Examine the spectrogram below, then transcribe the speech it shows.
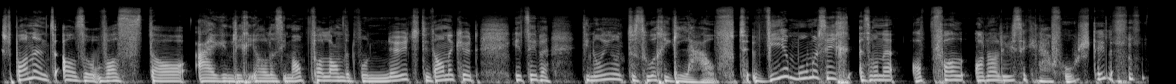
Spannend, also was da eigentlich alles im Abfall landet, wo nicht dort gehört. Jetzt eben die neue Untersuchung läuft. Wie muss man sich so eine Abfallanalyse genau vorstellen?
